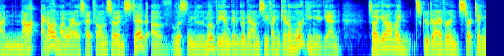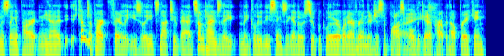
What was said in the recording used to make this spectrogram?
I'm not, I don't have my wireless headphones. So instead of listening to the movie, I'm going to go down and see if I can get them working again. So I get out my screwdriver and start taking this thing apart, and you know, it, it, comes apart fairly easily. It's not too bad. Sometimes they they glue these things together with super glue or whatever, and they're just impossible right. to get apart without breaking.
